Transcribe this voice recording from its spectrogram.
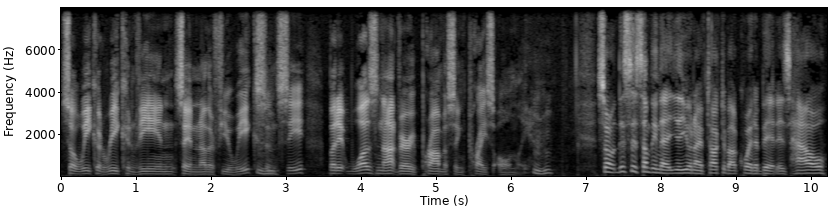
so we could reconvene, say, in another few weeks and see. But it was not very promising, price only. Mm-hmm. So this is something that you and I have talked about quite a bit. Is how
